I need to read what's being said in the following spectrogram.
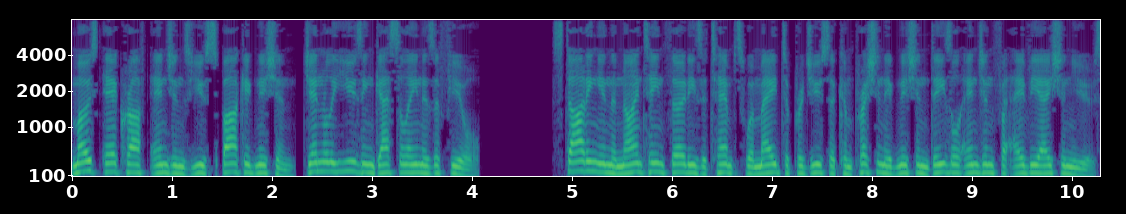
Most aircraft engines use spark ignition, generally using gasoline as a fuel. Starting in the 1930s attempts were made to produce a compression ignition diesel engine for aviation use.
